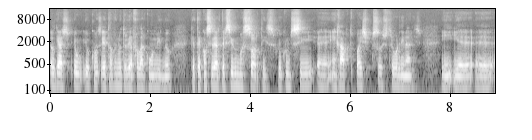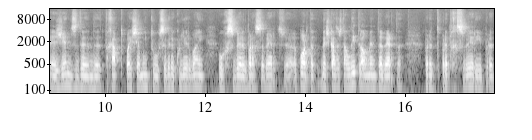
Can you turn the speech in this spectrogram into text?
aliás, eu, eu, eu estava no outro dia a falar com um amigo meu que até considero ter sido uma sorte isso, porque eu conheci eh, em Rapto de Peixe pessoas extraordinárias. E, e a, a, a gênese de, de, de Rapto de Peixe é muito saber acolher bem, o receber de braços abertos. A porta das casas está literalmente aberta para te, para te receber e para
